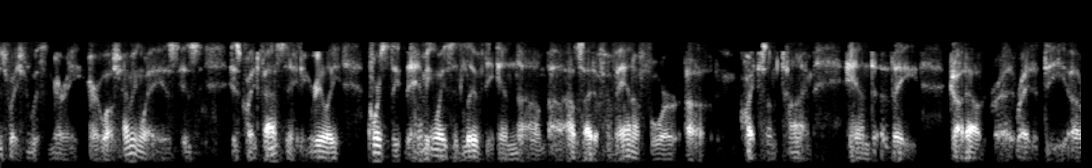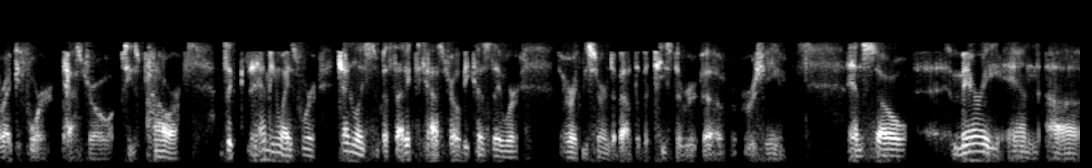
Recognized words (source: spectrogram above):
situation with Mary, Mary Welsh Hemingway is, is is quite fascinating. Really, of course, the, the Hemingways had lived in um, uh, outside of Havana for uh, quite some time, and they got out right, right at the uh, right before Castro seized power. The, the Hemingways were generally sympathetic to Castro because they were very concerned about the Batista uh, regime. And so uh, Mary and uh,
